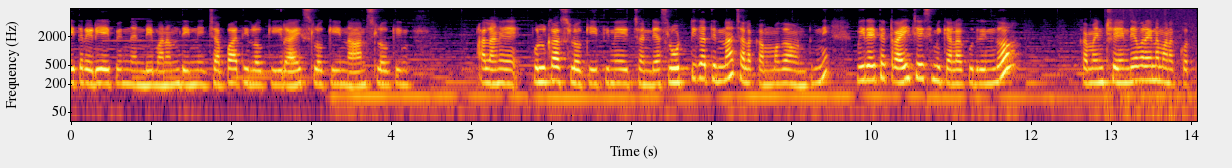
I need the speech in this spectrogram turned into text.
అయితే రెడీ అయిపోయిందండి. మనం దీన్ని చపాతీలోకి రైస్లోకి నాన్స్లోకి అలానే పుల్కాస్లోకి తినేయచ్చండి. అసలు ఒట్టిగా తిన్నా చాలా కమ్మగా ఉంటుంది. మీరైతే ట్రై చేసి మీకు ఎలా కుదిరిందో కమెంట్ చేయండి. ఎవరైనా మన కొత్త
